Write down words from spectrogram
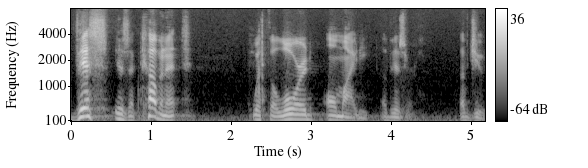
This is a covenant with the Lord Almighty of Israel, of Judah.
